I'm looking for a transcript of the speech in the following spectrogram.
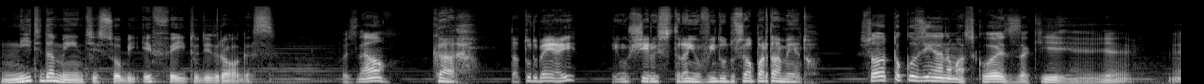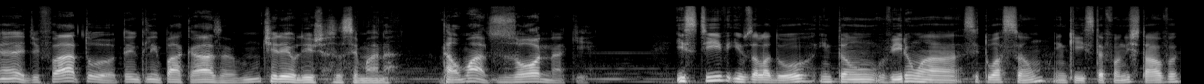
nitidamente sob efeito de drogas. Pois não? Cara, tá tudo bem aí? Tem um cheiro estranho vindo do seu apartamento. Só tô cozinhando umas coisas aqui. É, de fato, tenho que limpar a casa. Não tirei o lixo essa semana. Tá uma zona aqui. Steve e o zelador então viram a situação em que Stefano estava,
